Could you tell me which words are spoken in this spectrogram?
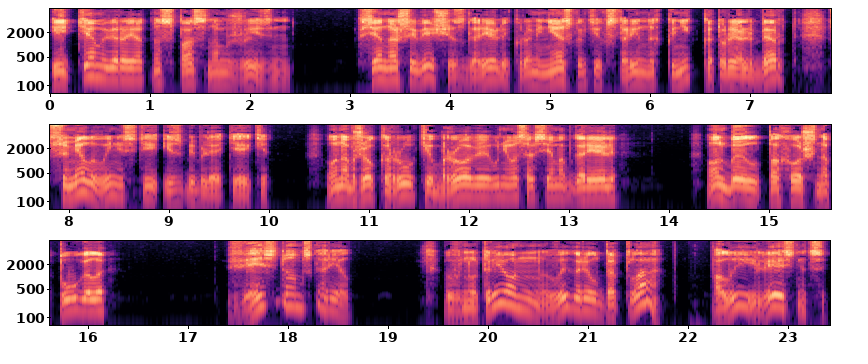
и тем, вероятно, спас нам жизнь. Все наши вещи сгорели, кроме нескольких старинных книг, которые Альберт сумел вынести из библиотеки. Он обжег руки, брови у него совсем обгорели. Он был похож на пугало. Весь дом сгорел. Внутри он выгорел дотла, полы, лестницы.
